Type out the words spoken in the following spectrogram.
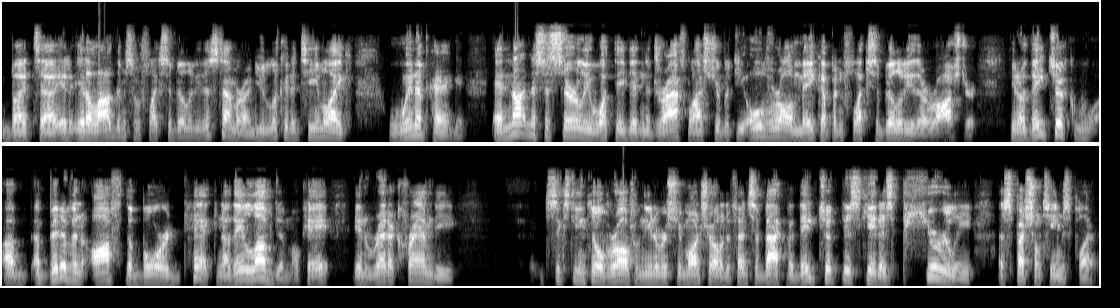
but uh, it, it allowed them some flexibility this time around. You look at a team like Winnipeg, and not necessarily what they did in the draft last year, but the overall makeup and flexibility of their roster. You know, they took a, a bit of an off the board pick. Now they loved him, okay, in Redha Kramdi 16th overall from the University of Montreal, a defensive back, but they took this kid as purely a special teams player,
